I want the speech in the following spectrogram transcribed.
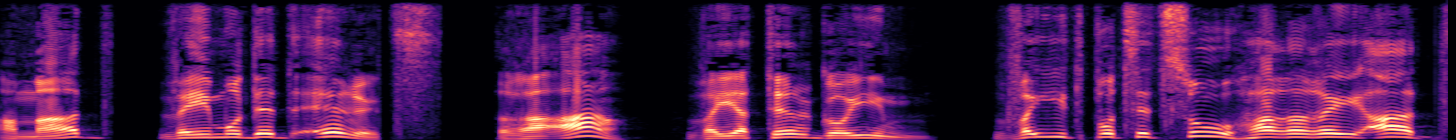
עמד וימודד ארץ, ראה ויתר גויים, ויתפוצצו הררי עד,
